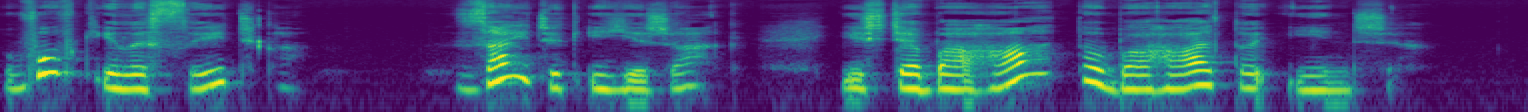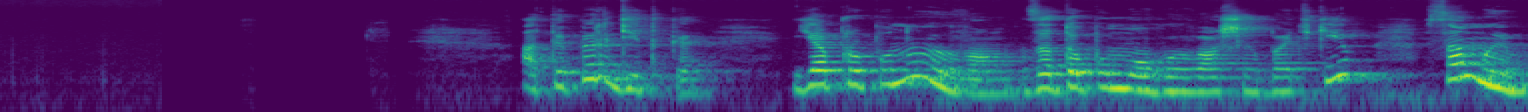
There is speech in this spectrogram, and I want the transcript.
вовк і лисичка, зайчик і їжак і ще багато-багато інших. А тепер, дітки, я пропоную вам за допомогою ваших батьків самим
